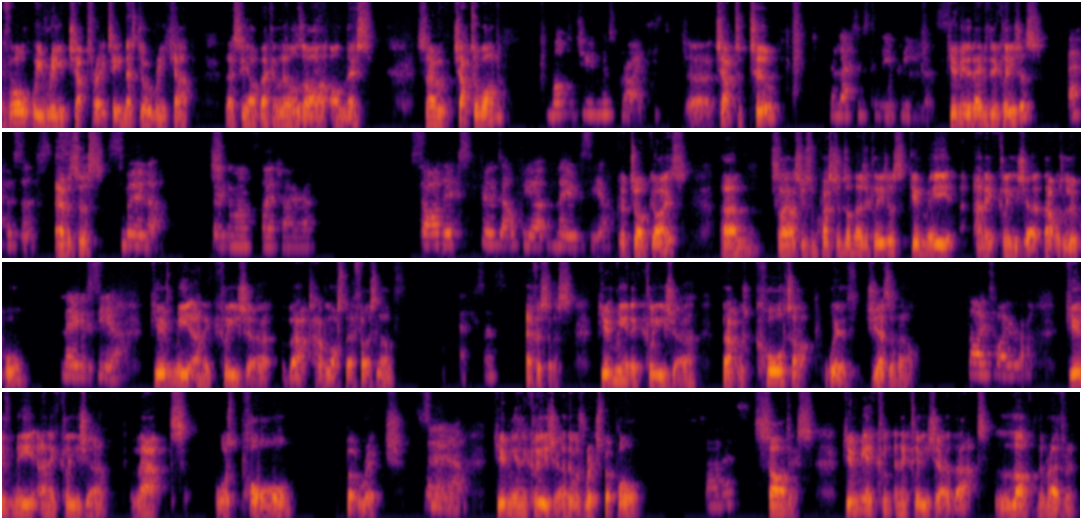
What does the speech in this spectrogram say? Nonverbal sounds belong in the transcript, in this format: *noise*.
before we read chapter 18, let's do a recap. Let's see how Beck and Lils are on this. So, chapter 1, Multitudinous Christ. uh, chapter 2, The letters to the Ecclesias. give me the names of the ecclesias Ephesus. Ephesus, Smyrna. Pergamos, Thyatira. Sardis. Philadelphia. and Laodicea. Good job, guys. Um, shall I ask you some questions on those ecclesias? Give me an ecclesia that was lukewarm. Laodicea. Give me an ecclesia that had lost their first love. Ephesus. Ephesus. Give me an ecclesia that was caught up with Jezebel. Thyatira. Give me an ecclesia that was poor but rich. Smyrna. Give me an ecclesia that was rich but poor. Sardis. Sardis. Give me a, an ecclesia that loved the brethren.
